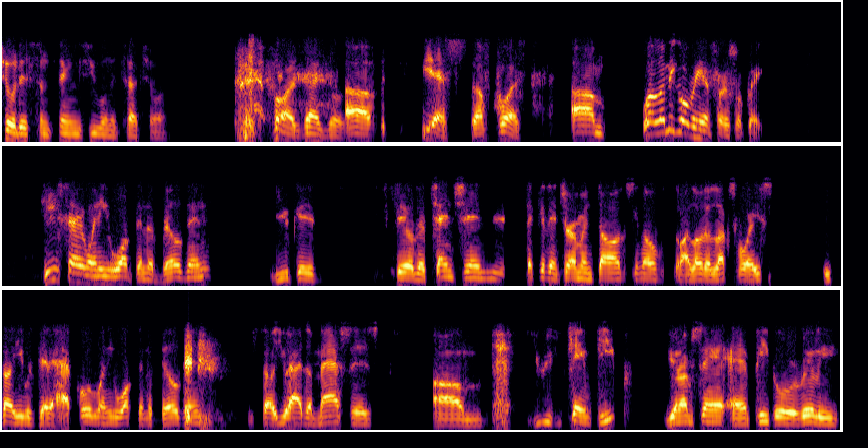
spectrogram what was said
sure there's some things you want to touch on as far as that goes. Uh, yes, of course. Um, well, let me go over here first, real quick. He said when he walked in the building, you could feel the tension, thicker than German dogs. You know, my Loaded Lux voice. He thought he was getting heckled when he walked in the building. He felt you had the masses. Um, you, came deep. You know what I'm saying? And people were really.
